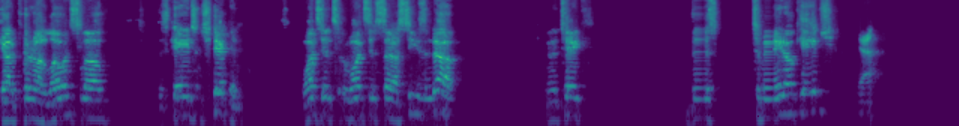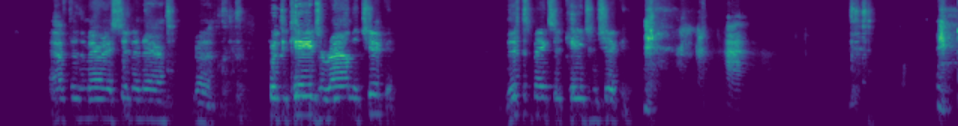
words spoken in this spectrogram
Got to put it on low and slow. This Cajun chicken, once it's once it's uh, seasoned up, I'm gonna take this tomato cage yeah. after the marinade sitting in there, I'm gonna put the cage around the chicken. This makes it Cajun chicken.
